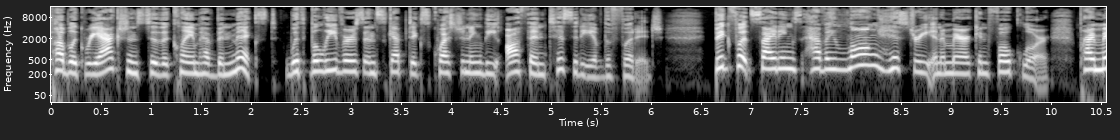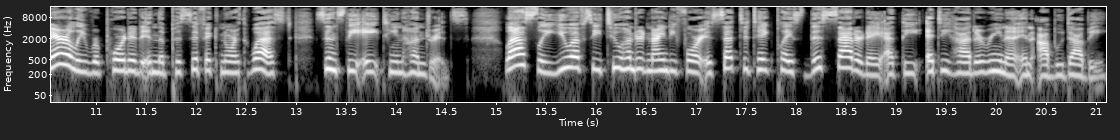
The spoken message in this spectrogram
Public reactions to the claim have been mixed, with believers and skeptics questioning the authenticity of the footage. Bigfoot sightings have a long history in American folklore, primarily reported in the Pacific Northwest since the 1800s. Lastly, UFC 294 is set to take place this Saturday at the Etihad Arena in Abu Dhabi.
